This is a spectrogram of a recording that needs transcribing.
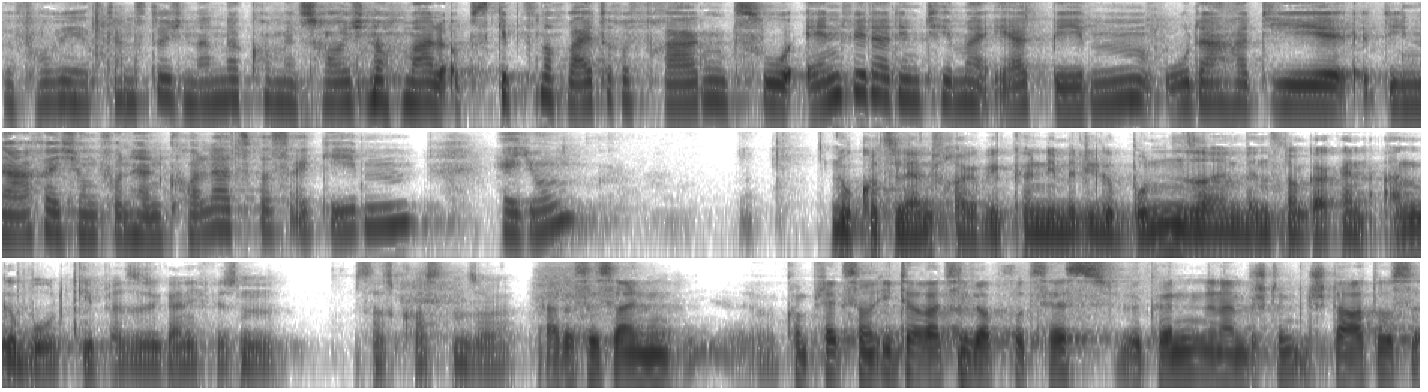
Bevor wir jetzt ganz durcheinander kommen, jetzt schaue ich noch mal, ob es gibt noch weitere Fragen zu entweder dem Thema Erdbeben oder hat die die Nachreichung von Herrn Kollatz was ergeben, Herr Jung? Nur kurze Lernfrage: Wie können die Mittel gebunden sein, wenn es noch gar kein Angebot gibt, also Sie gar nicht wissen, was das kosten soll? Ja, das ist ein komplexer und iterativer Prozess. Wir können in einem bestimmten Status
